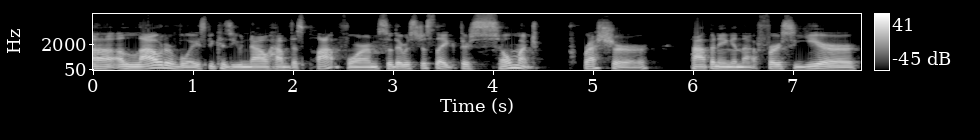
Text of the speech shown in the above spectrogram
uh, a louder voice because you now have this platform so there was just like there's so much pressure happening in that first year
